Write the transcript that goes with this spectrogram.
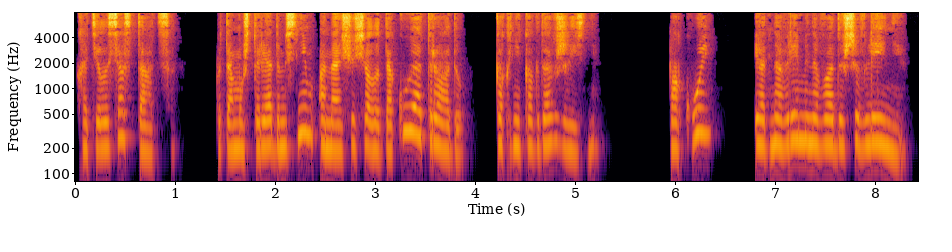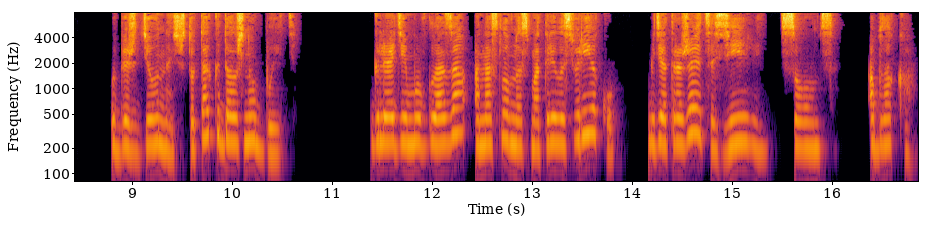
хотелось остаться, потому что рядом с ним она ощущала такую отраду, как никогда в жизни. Покой и одновременно воодушевление, убежденность, что так и должно быть. Глядя ему в глаза, она словно смотрелась в реку, где отражается зелень, солнце, облака.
